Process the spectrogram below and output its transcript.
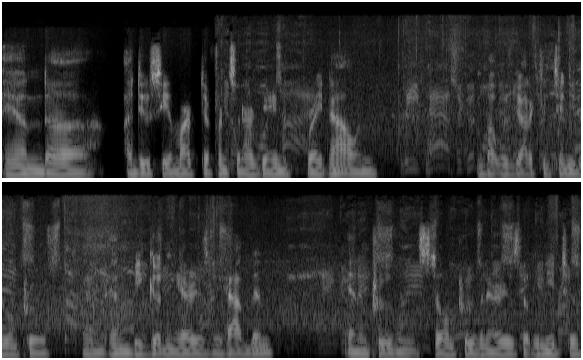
and. Uh, I do see a marked difference in our game right now, and but we've got to continue to improve and, and be good in the areas we have been, and improve and still improve in areas that we need to.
